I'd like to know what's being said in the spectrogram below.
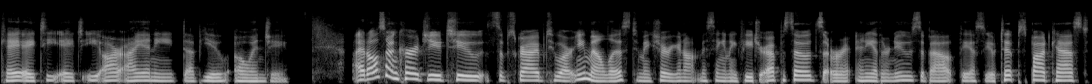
K A T H E R I N E W O N G. I'd also encourage you to subscribe to our email list to make sure you're not missing any future episodes or any other news about the SEO Tips podcast.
